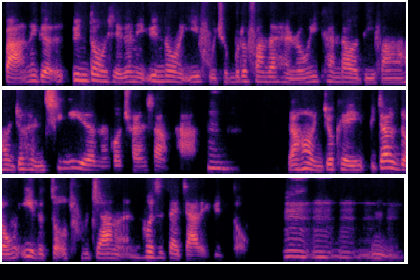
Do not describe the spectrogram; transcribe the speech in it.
把那个运动鞋跟你运动的衣服全部都放在很容易看到的地方，然后你就很轻易的能够穿上它，嗯，然后你就可以比较容易的走出家门，或是在家里运动，嗯嗯嗯嗯，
